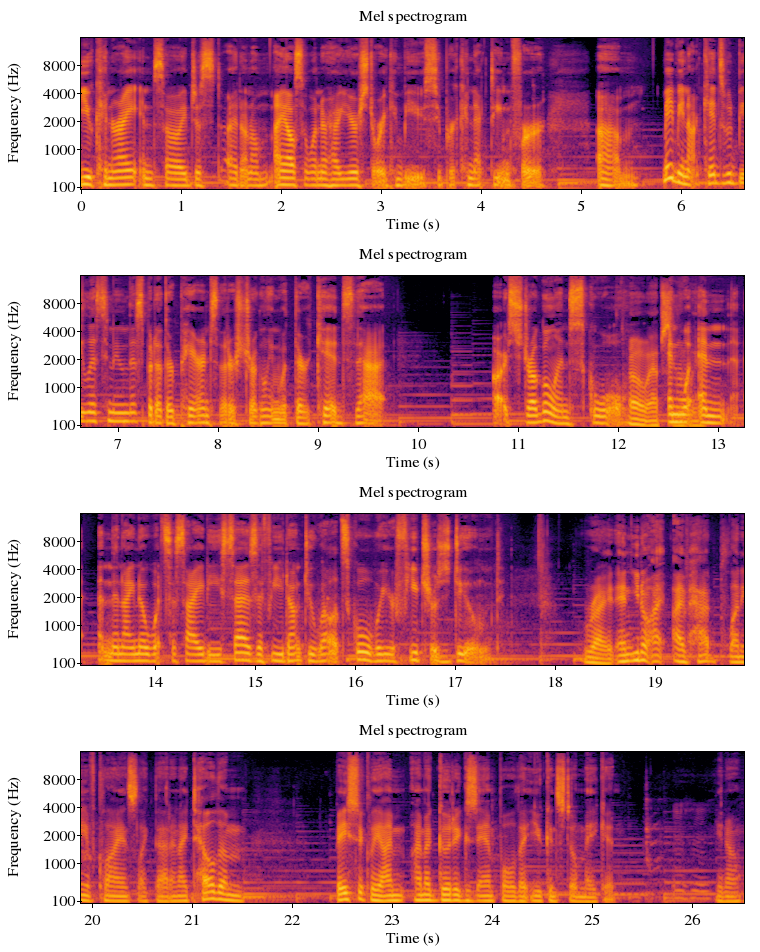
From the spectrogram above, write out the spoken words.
you can write. And so I just, I don't know. I also wonder how your story can be super connecting for um, maybe not kids would be listening to this, but other parents that are struggling with their kids that are struggle in school. Oh, And absolutely. and and then I know what society says if you don't do well at school, well, your future's doomed. Right. And you know, I, I've had plenty of clients like that and I tell them basically I'm I'm a good example that you can still make it. You know,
